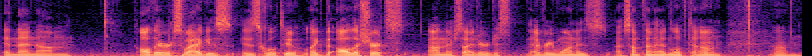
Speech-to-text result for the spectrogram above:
And then um, all their swag is is cool too. Like the, all the shirts on their site are just every one is uh, something I'd love to own. Um,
